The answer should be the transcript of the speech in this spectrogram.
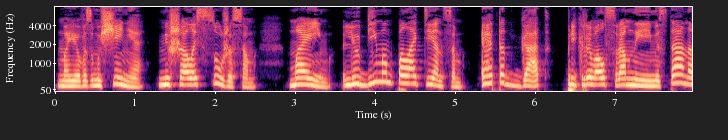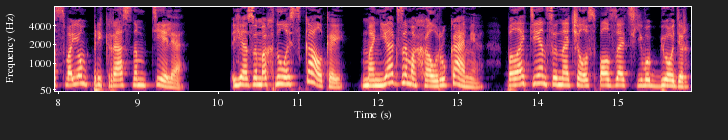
Мое возмущение мешалось с ужасом. Моим любимым полотенцем Этот гад прикрывал срамные места на своем прекрасном теле. Я замахнулась скалкой, маньяк замахал руками. Полотенце начало сползать с его бедер.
